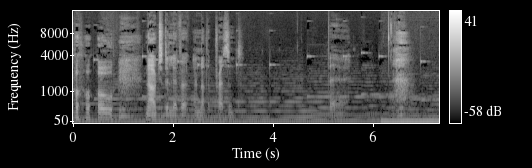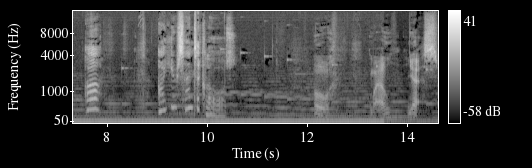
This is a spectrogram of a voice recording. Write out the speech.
Ho ho ho! Now to deliver another present. Ah, are you Santa Claus? Oh, well, yes.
